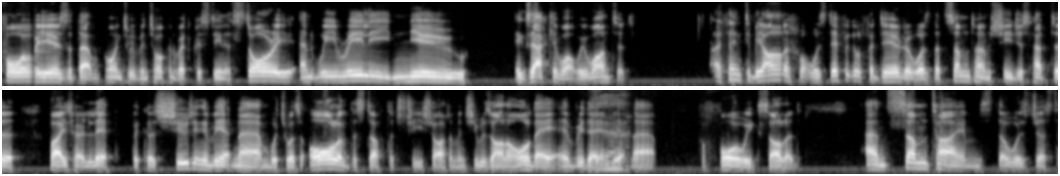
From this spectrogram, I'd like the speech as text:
four years at that point. we've been talking about Christina's story, and we really knew exactly what we wanted. I think, to be honest, what was difficult for Deirdre was that sometimes she just had to bite her lip because shooting in Vietnam, which was all of the stuff that she shot, I mean, she was on all day, every day in Vietnam for four weeks solid. And sometimes there was just,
